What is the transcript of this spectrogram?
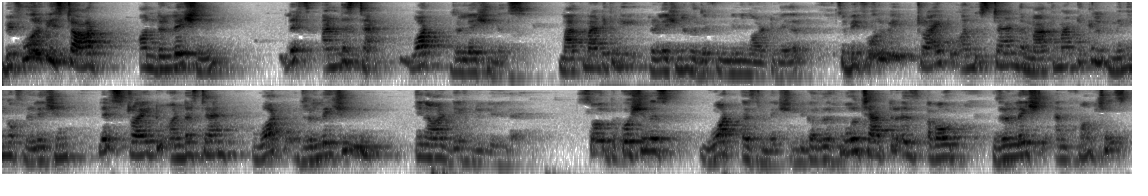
Before we start on relation, let's understand what relation is. Mathematically, relation has a different meaning altogether. So before we try to understand the mathematical meaning of relation, let's try to understand what relation in our day-to-day -day life. So the question is, what is relation because the whole chapter is about relation and functions.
